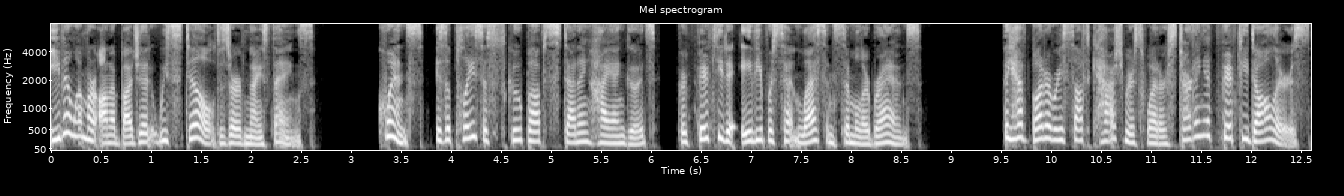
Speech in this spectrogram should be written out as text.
Even when we're on a budget, we still deserve nice things. Quince is a place to scoop up stunning high end goods for 50 to 80% less than similar brands. They have buttery soft cashmere sweaters starting at $50,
